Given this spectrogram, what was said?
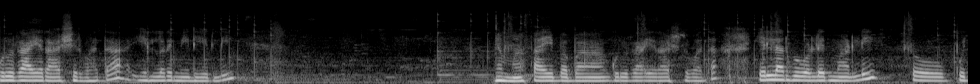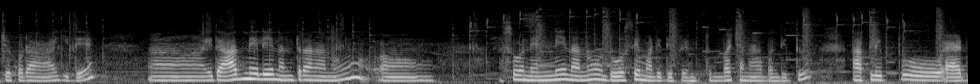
ಗುರುರಾಯರ ಆಶೀರ್ವಾದ ಎಲ್ಲರ ಮೇಲೆ ಇರಲಿ. ನಮ್ಮ ಸಾಯಿಬಾಬಾ ಗುರುರಾಯರ ಆಶೀರ್ವಾದ. ಎಲ್ಲರಿಗೂ ಒಳ್ಳೇದು ಮಾಡಲಿ. ಸೊ ಪೂಜೆ ಕೂಡ ಆಗಿದೆ. ಇದಾದಮೇಲೆ ನಂತರ ನಾನು ಸೊ ನಿನ್ನೆ ನಾನು ದೋಸೆ ಮಾಡಿದ್ದೆ ಫ್ರೆಂಡ್ಸ್ ತುಂಬ ಚೆನ್ನಾಗಿ ಬಂದಿತ್ತು. ಆ ಕ್ಲಿಪ್ಪು ಆ್ಯಡ್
